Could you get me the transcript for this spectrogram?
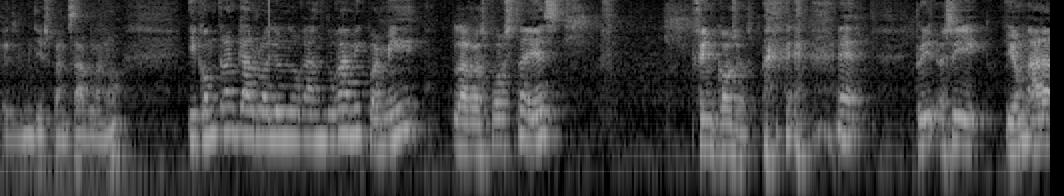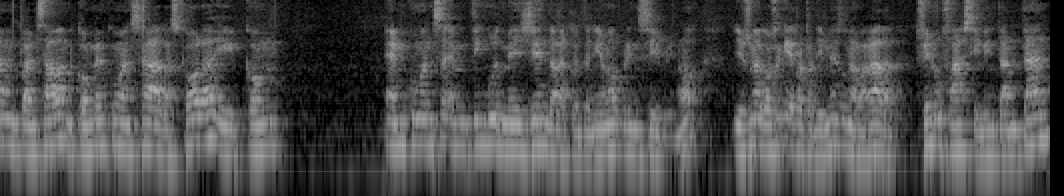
és indispensable, no? I com trencar el rotllo endog- endogàmic, per mi la resposta és fent coses. eh, però, o sigui, jo ara em pensava en com vam començar a l'escola i com hem, començat, hem tingut més gent de la que teníem al principi, no? I és una cosa que he repetit més d'una vegada, fent-ho fàcil, intentant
